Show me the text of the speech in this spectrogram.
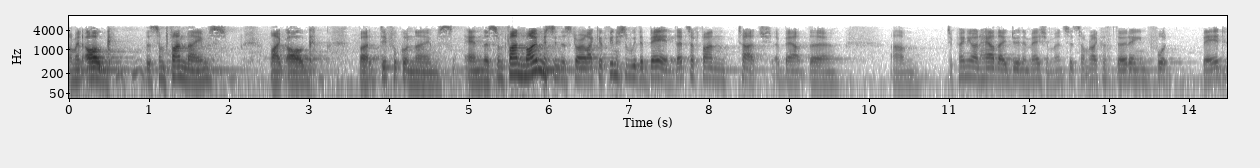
I mean, Og. There's some fun names like Og, but difficult names. And there's some fun moments in the story. Like it finishes with a bed. That's a fun touch about the. Um, depending on how they do the measurements, it's something like a 13 foot bed.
